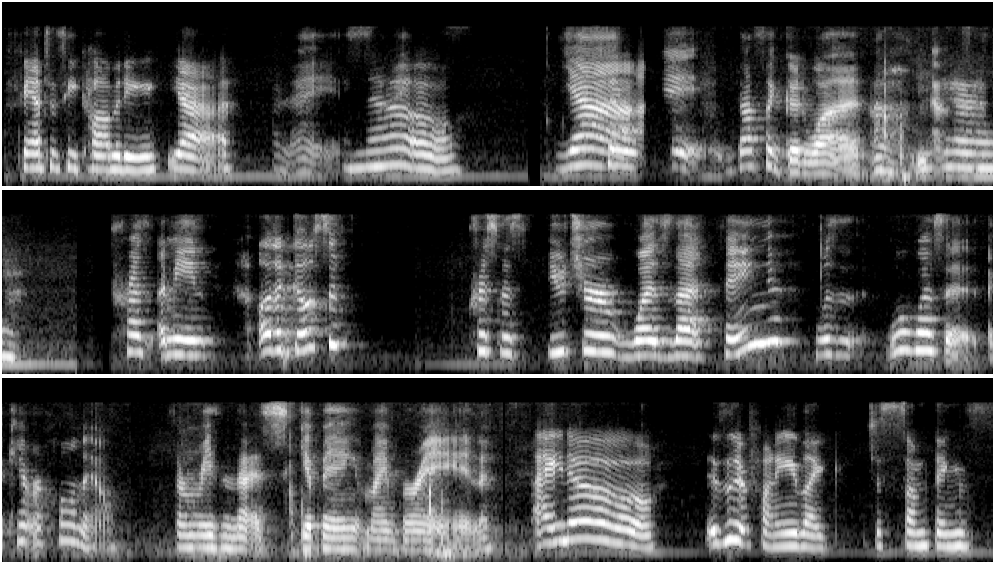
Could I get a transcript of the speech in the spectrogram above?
fantasy comedy. Yeah. Oh, nice. No. Yeah, So- I- that's a good one. Oh. Yeah. Pres- I mean, oh, the Ghost of Christmas Future was that thing? Was it, what was it? I can't recall now. some reason that is skipping my brain. I know. Isn't it funny? Like, just some things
